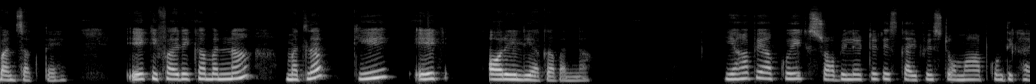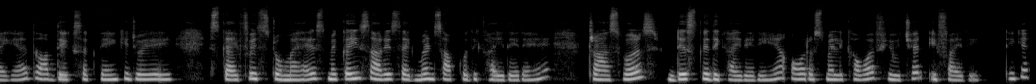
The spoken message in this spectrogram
बन सकते हैं। एक इफायरी का बनना मतलब कि एक ऑरेलिया का बनना। यहाँ पे आपको एक स्ट्रॉबिलेटेड स्काइफिस्टोमा आपको दिखाया गया है तो आप देख सकते हैं कि जो ये स्काइफिस्टोमा है, इसमें कई सारे सेगमेंट्स आपको दिखाई दे रहे हैं। ट्रांसवर्स डिस्क दिखाई दे रही हैं और उसमें लिखा हुआ है फ्यूचर इफायरी ठीक है?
